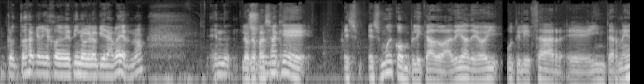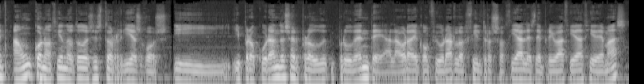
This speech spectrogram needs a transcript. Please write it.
con todo aquel hijo de vecino que lo quiera ver, ¿no? En- Lo que es pasa un- que es, es muy complicado a día de hoy utilizar eh, Internet, aún conociendo todos estos riesgos y, y procurando ser prudente a la hora de configurar los filtros sociales de privacidad y demás.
